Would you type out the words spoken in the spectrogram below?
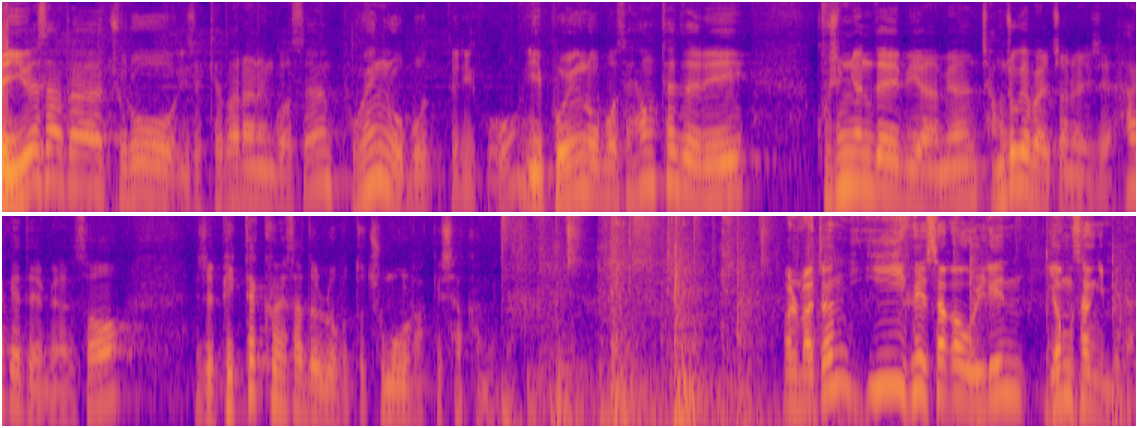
이 회사가 주로 이제 개발하는 것은 보행 로봇들이고 이 보행 로봇의 형태들이 90년대에 비하면 장족의 발전을 이제 하게 되면서 이제 빅테크 회사들로부터 주목을 받기 시작합니다. 얼마 전 이 회사가 올린 영상입니다.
